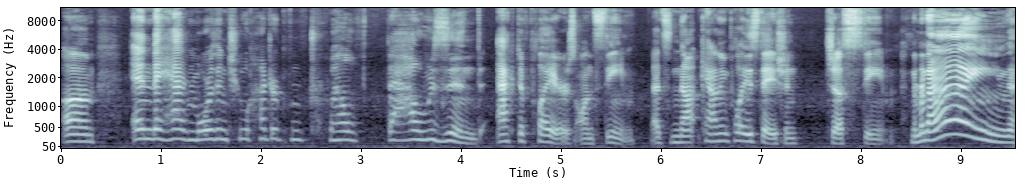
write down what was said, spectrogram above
Um, and they had more than 212,000 active players on Steam. That's not counting PlayStation, just Steam. Number nine,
